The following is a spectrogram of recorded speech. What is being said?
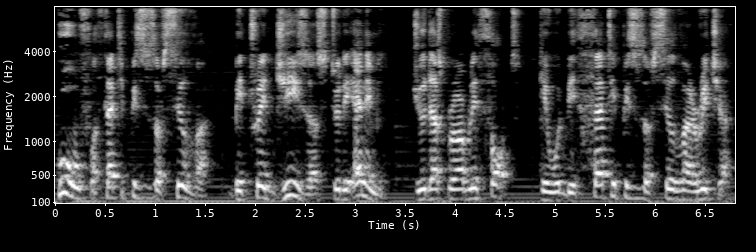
who, for 30 pieces of silver, betrayed Jesus to the enemy. Judas probably thought he would be 30 pieces of silver richer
